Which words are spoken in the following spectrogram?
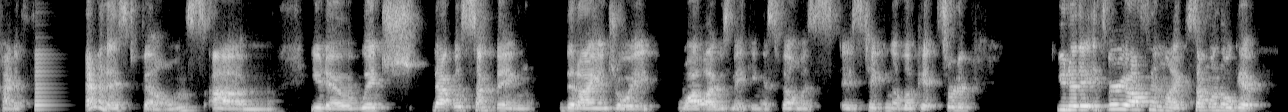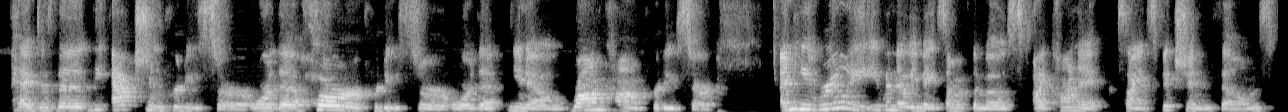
kind of feminist films, um, you know, which that was something that I enjoyed while I was making this film is is taking a look at sort of, you know, it's very often like someone will get pegged as the the action producer or the horror producer or the you know rom-com producer. And he really even though he made some of the most iconic science fiction films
